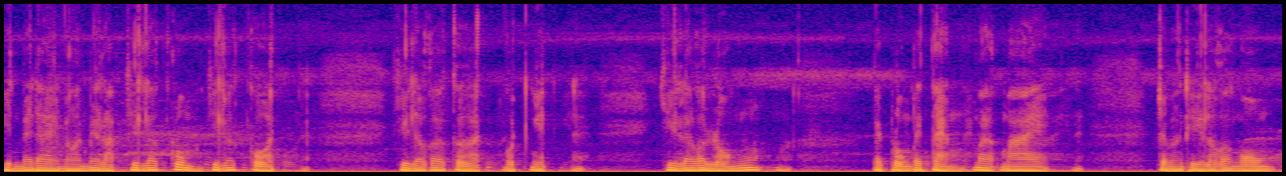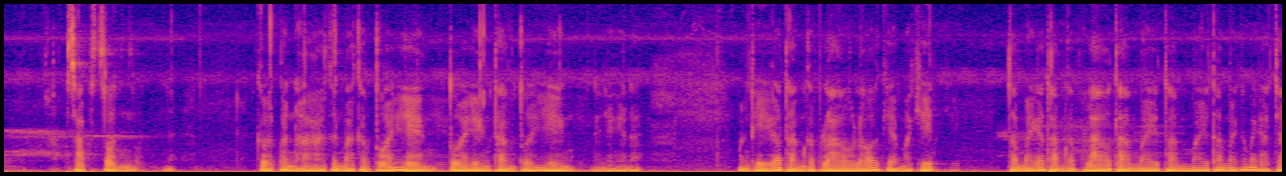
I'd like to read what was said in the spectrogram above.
กินไม่ได้นอนไม่หลับคิดแล้วกลุ้มคิดแล้วโกรธคิดแล้วก็เกิดหงุดหงิดคิดแล้วก็หลงไปปรุงไปแต่งมากมายจนบางทีเราก็งงสับสน เกิดปัญหาขึ้นมากับตัวเอง ตัวเองทำตัวเองอย่างเงี้ยนะบางทีก็ทำกับเราเราก็เก็บมาคิดทำไมก็ทำกับเราทำไมทำไมทำไมก็ไม่เข้าใจ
